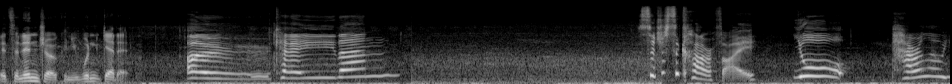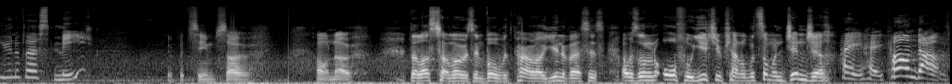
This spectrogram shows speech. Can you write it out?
It's an in joke and you wouldn't get it. Okay then. So just to clarify, you're parallel universe me? It would seem so. Oh no. The last time I was involved with parallel universes, I was on an awful YouTube channel with someone ginger. Hey, hey, calm down.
